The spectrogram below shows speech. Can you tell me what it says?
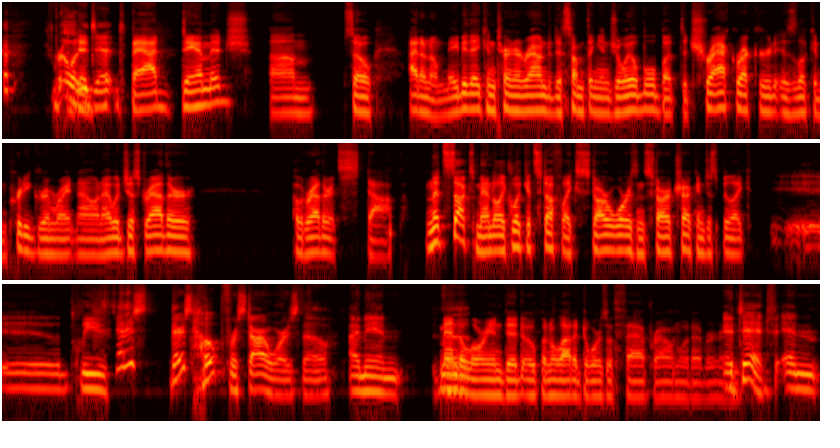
really Did- did. bad damage. Um, so I don't know. Maybe they can turn it around into something enjoyable, but the track record is looking pretty grim right now, and I would just rather, I would rather it stop. And that sucks, man. To like look at stuff like Star Wars and Star Trek and just be like, eh, please. Yeah, there's there's hope for Star Wars though. I mean, the- Mandalorian did open a lot of doors with Favreau and whatever. It did, and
